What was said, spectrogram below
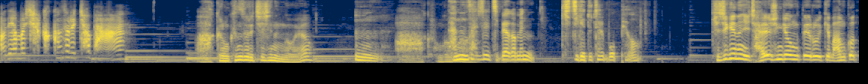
어디 한번 실컷 큰 소리 쳐봐. 아, 그럼 큰 소리 치시는 거예요? 응. 아, 그런 거. 나는 사실 집에 가면 기지개도 잘 못 펴. 기지개는 이 자율신경대로 이렇게 마음껏.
